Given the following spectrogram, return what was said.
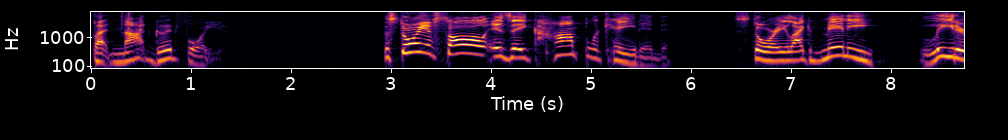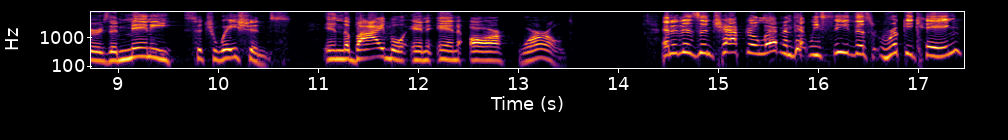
but not good for you. The story of Saul is a complicated story, like many leaders in many situations in the Bible and in our world. And it is in chapter 11 that we see this rookie king,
